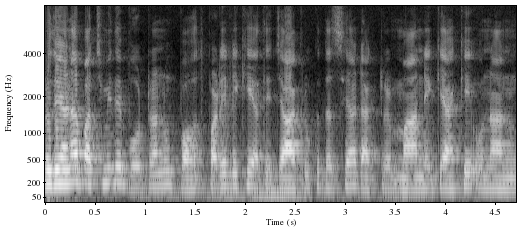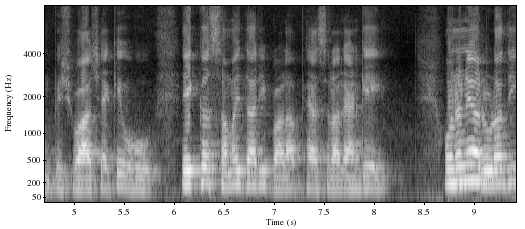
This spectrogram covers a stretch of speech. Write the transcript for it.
ਲੁਧਿਆਣਾ ਪੱਛਮੀ ਦੇ ਵੋਟਰਾਂ ਨੂੰ ਬਹੁਤ ਪੜ੍ਹੇ ਲਿਖੇ ਅਤੇ ਜਾਗਰੂਕ ਦੱਸਿਆ ਡਾਕਟਰ ਮਾਨ ਨੇ ਕਿਹਾ ਕਿ ਉਹਨਾਂ ਨੂੰ ਵਿਸ਼ਵਾਸ ਹੈ ਕਿ ਉਹ ਇੱਕ ਸਮਝਦਾਰੀ ਵਾਲਾ ਫੈਸਲਾ ਲੈਣਗੇ। ਉਹਨਾਂ ਨੇ ਅਰੋੜਾ ਦੀ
